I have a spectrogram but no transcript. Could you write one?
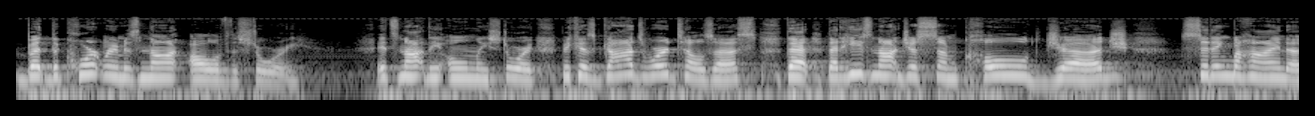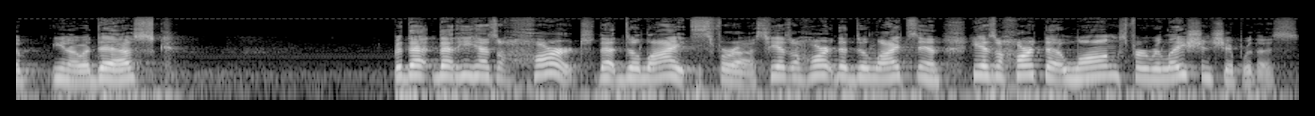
but the courtroom is not all of the story. It's not the only story because God's word tells us that, that He's not just some cold judge sitting behind a, you know, a desk but that, that he has a heart that delights for us. He has a heart that delights in. He has a heart that longs for relationship with us.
